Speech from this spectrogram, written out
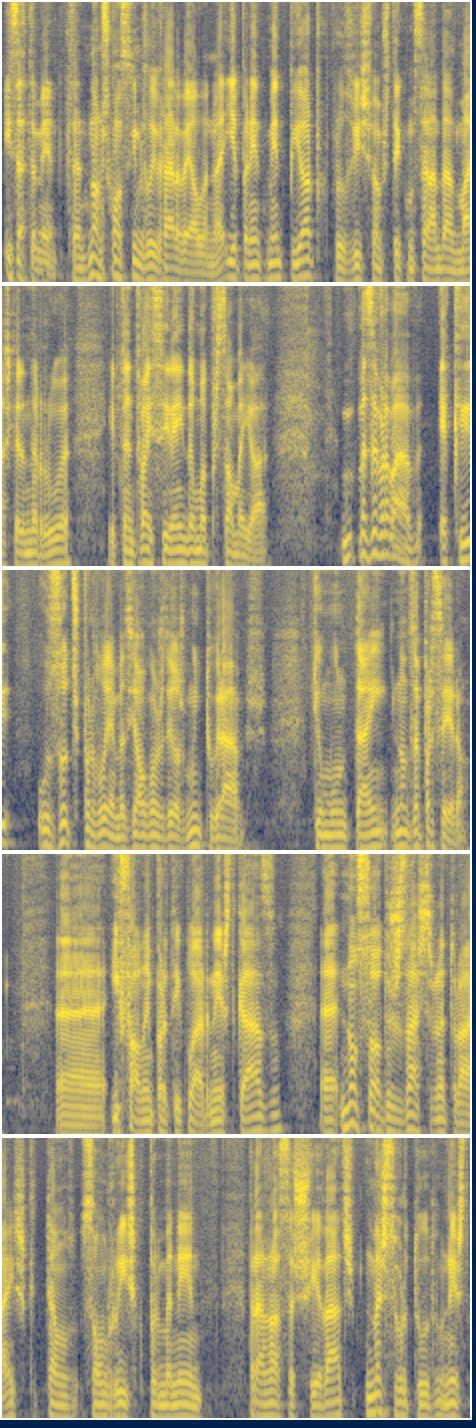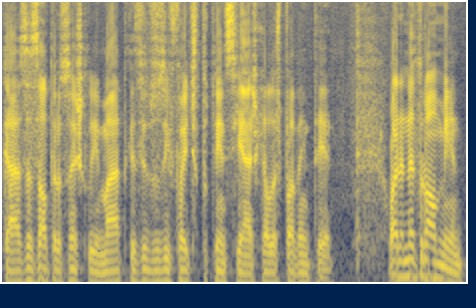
Exatamente. Portanto, não nos conseguimos livrar dela, não é? E aparentemente pior, porque, pelos vistos, vamos ter que começar a andar de máscara na rua e, portanto, vai ser ainda uma pressão maior. Mas a verdade é que os outros problemas, e alguns deles muito graves, que o mundo tem não desapareceram. Uh, e falo em particular, neste caso, uh, não só dos desastres naturais, que tão, são um risco permanente para as nossas sociedades, mas, sobretudo, neste caso, as alterações climáticas e dos efeitos potenciais que elas podem ter. Ora, naturalmente,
